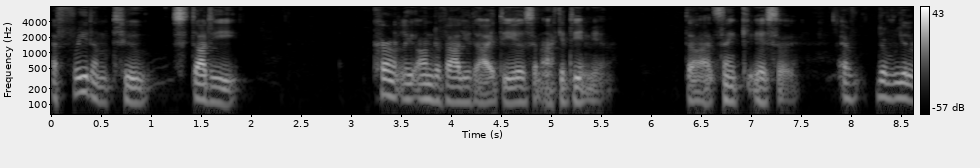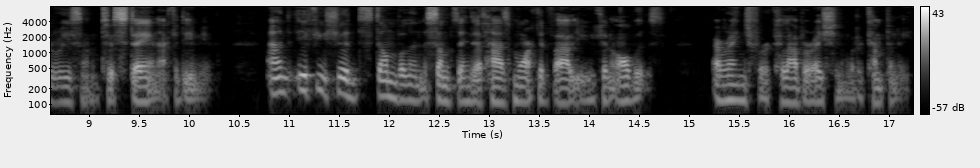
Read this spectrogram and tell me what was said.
a freedom to study currently undervalued ideas in academia that I think is a, a, the real reason to stay in academia. And if you should stumble into something that has market value, you can always arrange for a collaboration with a company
